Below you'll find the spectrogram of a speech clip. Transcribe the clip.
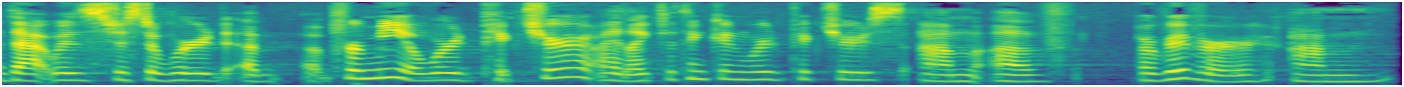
that was just a word, uh, for me, a word picture. I like to think in word pictures um, of a river. Um,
